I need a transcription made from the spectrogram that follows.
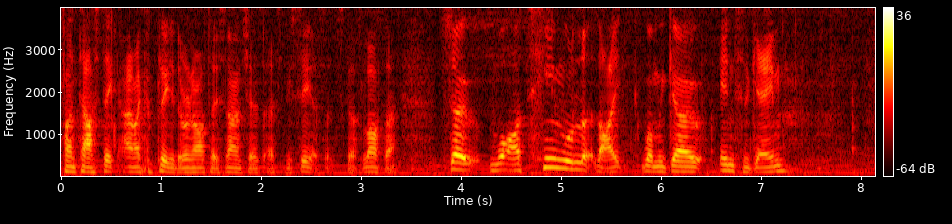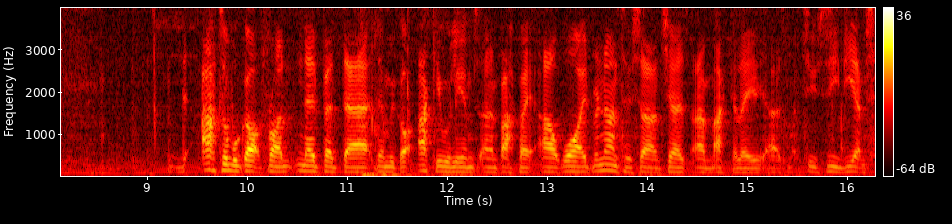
Fantastic. And I completed the Renato Sanchez SBC as I discussed last time. So what our team will look like when we go into the game Atal will go up front, Nedved there, then we've got Inaki Williams and Mbappe out wide, Renato Sanchez and Makelele as my two CDMs.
